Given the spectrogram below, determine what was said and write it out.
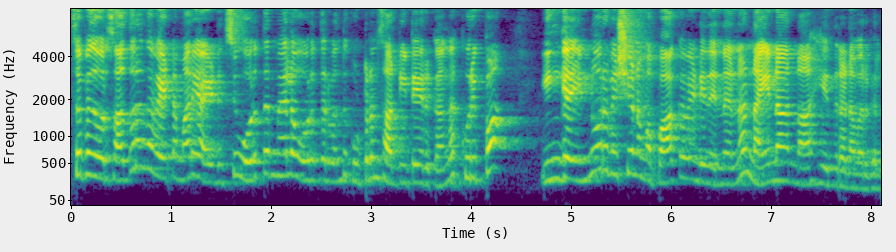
ஸோ இப்போ இது ஒரு சதுரங்க வேட்டை மாதிரி ஆயிடுச்சு. ஒருத்தர் மேல ஒருத்தர் வந்து குற்றம் சாட்டிட்டே இருக்காங்க. குறிப்பா இங்க இன்னொரு விஷயம் நம்ம பார்க்க வேண்டியது என்னன்னா நயனார் நாகேந்திரன் அவர்கள்.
